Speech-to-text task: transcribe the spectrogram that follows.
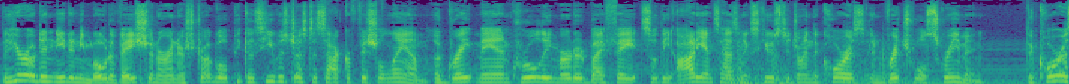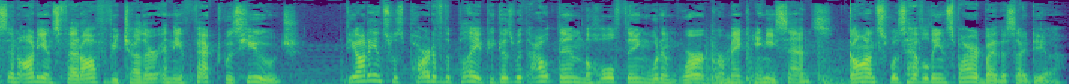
The hero didn't need any motivation or inner struggle because he was just a sacrificial lamb, a great man cruelly murdered by fate, so the audience has an excuse to join the chorus in ritual screaming. The chorus and audience fed off of each other, and the effect was huge. The audience was part of the play because without them, the whole thing wouldn't work or make any sense. Gance was heavily inspired by this idea.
